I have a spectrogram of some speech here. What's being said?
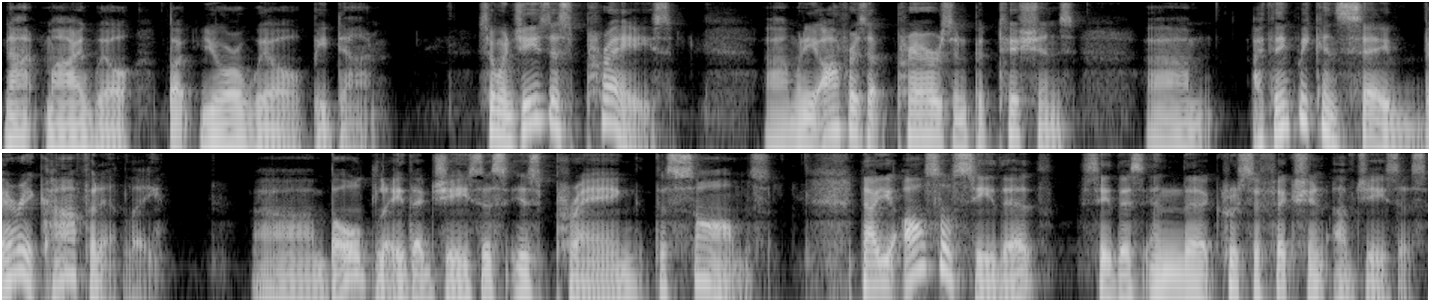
not my will, but your will be done. So when Jesus prays, uh, when he offers up prayers and petitions, um, I think we can say very confidently, uh, boldly, that Jesus is praying the Psalms. Now, you also see this, see this in the crucifixion of Jesus.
